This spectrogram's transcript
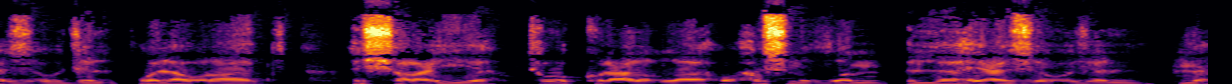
عز وجل والأوراد الشرعية توكل على الله وحسن الظن بالله عز وجل. نعم.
